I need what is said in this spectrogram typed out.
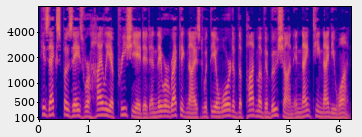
His exposés were highly appreciated and they were recognized with the award of the Padma Vibhushan in 1991.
